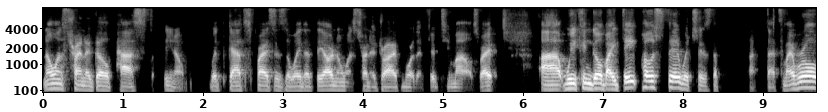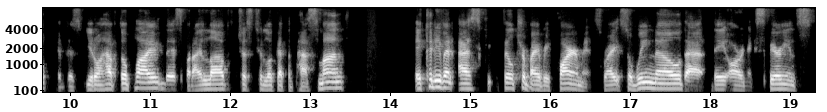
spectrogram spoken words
No one's trying to go past, you know, with gas prices the way that they are, no one's trying to drive more than 15 miles, right? Uh, we can go by date posted, which is the that's my rule. If this, you don't have to apply this, but I love just to look at the past month. It could even ask filter by requirements, right? So we know that they are an experienced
